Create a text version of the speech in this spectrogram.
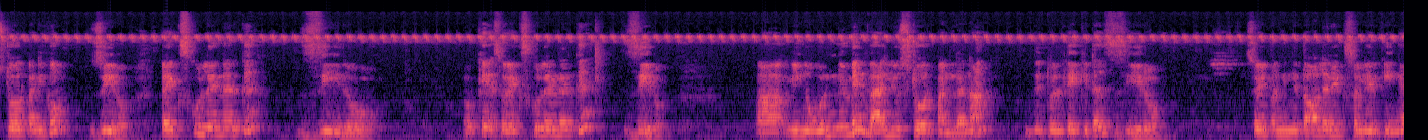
ஸ்டோர் பண்ணிக்கும்? ஜீரோ இப்போ எக்ஸ்குள்ள என்ன இருக்கு? ஜீரோ ஓகே ஸோ எக்ஸ்குள்ள என்ன இருக்கு? ஜீரோ நீங்க ஒன்றுமே வேல்யூ ஸ்டோர் பண்ணலன்னா it will take it as zero so இப்போ நீங்கள் டாலர் எக்ஸ் சொல்லியிருக்கீங்க.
